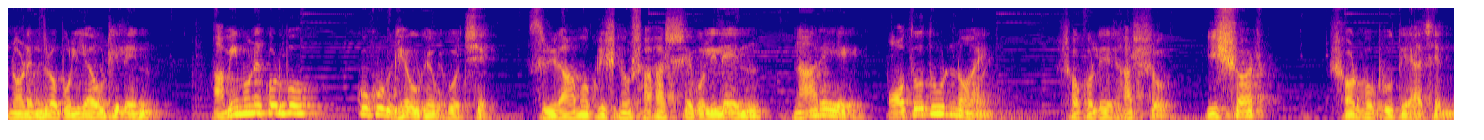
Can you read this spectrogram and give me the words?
নরেন্দ্র বলিয়া উঠিলেন, আমি মনে করব কুকুর ঘেউ ঘেউ করছে। শ্রীরামকৃষ্ণ সাহাস্যে বলিলেন, না রে, অত দূর নয়। সকলের হাস্য। ঈশ্বর সর্বভূতে আছেন।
